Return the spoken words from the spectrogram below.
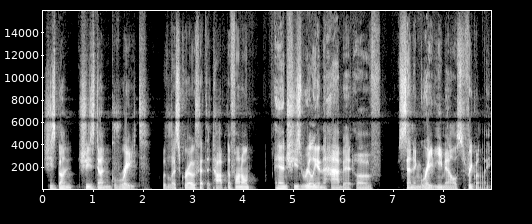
She's done she's done great with list growth at the top of the funnel, and she's really in the habit of sending great emails frequently.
